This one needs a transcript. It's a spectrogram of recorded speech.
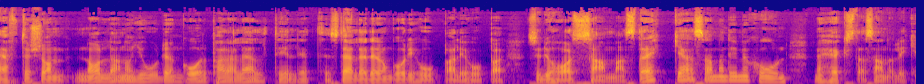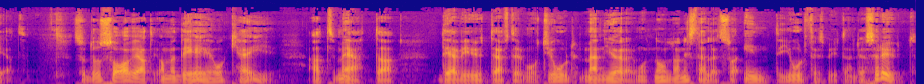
eftersom nollan och jorden går parallellt till ett ställe där de går ihop allihopa. Så du har samma sträcka, samma dimension med högsta sannolikhet. Så då sa vi att ja, men det är okej att mäta det vi är ute efter mot jord, men göra det mot nollan istället så inte jordfelsbrytaren löser ut.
